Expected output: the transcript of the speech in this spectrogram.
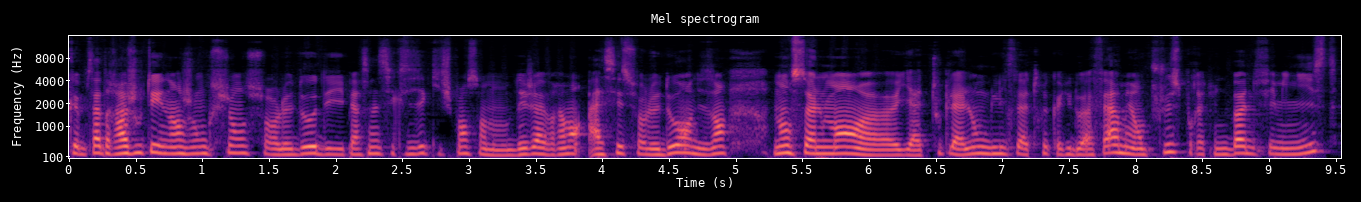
comme ça de rajouter une injonction sur le dos des personnes sexisées qui, je pense, en ont déjà vraiment assez sur le dos en disant non seulement il y a toute la longue liste de trucs que tu dois faire, mais en plus, pour être une bonne féministe,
